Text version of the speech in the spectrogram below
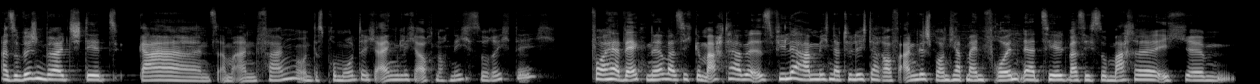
Also Vision World steht ganz am Anfang und das promote ich eigentlich auch noch nicht so richtig vorher weg, ne? Was ich gemacht habe, ist, viele haben mich natürlich darauf angesprochen. Ich habe meinen Freunden erzählt, was ich so mache. Ich ähm,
